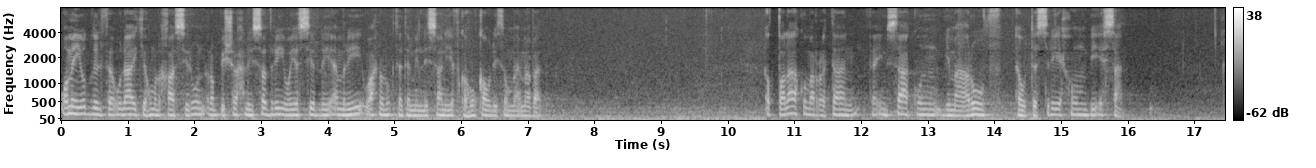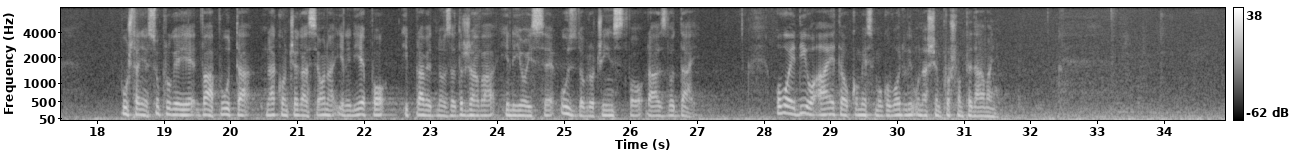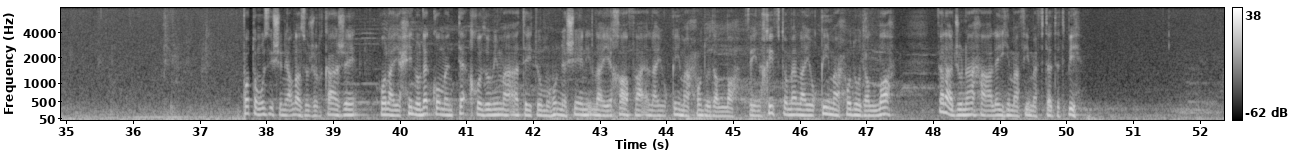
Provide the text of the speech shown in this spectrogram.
ومن يضلل فأولئك هم الخاسرون رب اشرح لي صدري ويسر لي أمري واحلل عقدة من لساني يفقه قولي ثم أما بعد الطلاق مرتان فإمساك بمعروف أو تسريح بإحسان Puštanje supruge je dva puta nakon čega se ona ili lijepo i pravedno zadržava ili joj se uz dobročinstvo razvod daje. Ovo je dio ajeta o kome smo govorili u našem prošlom predavanju. Potom uzvišeni Allah zaođer kaže وَلَا يَحِلُ لَكُمْ أَنْ تَأْخُذُوا مِمَا أَتَيْتُمُهُنَّ شَيْءٍ إِلَّا يَخَافَ أَلَّا يُقِيمَ حُدُودَ اللَّهِ فَإِنْ خِفْتُمْ أَلَّا يُقِيمَ حُدُودَ اللَّهِ فَلَا جُنَاحَ عَلَيْهِمَا فِيمَا افْتَدَتْ بِهِ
